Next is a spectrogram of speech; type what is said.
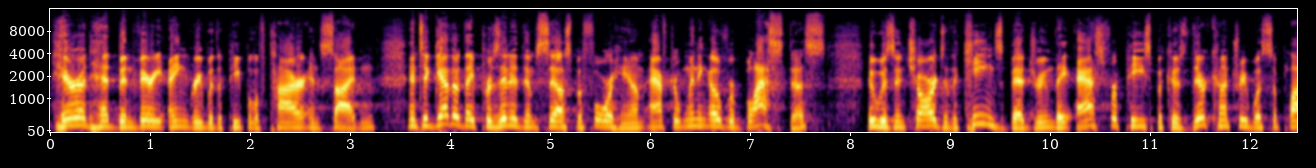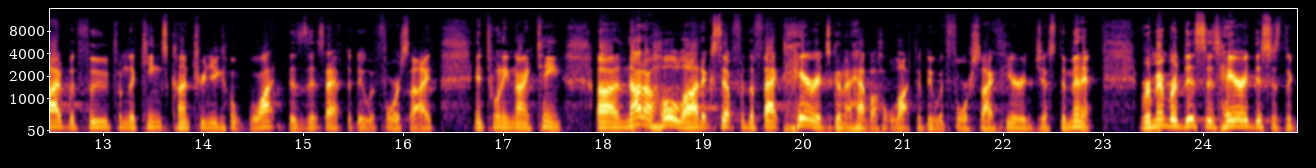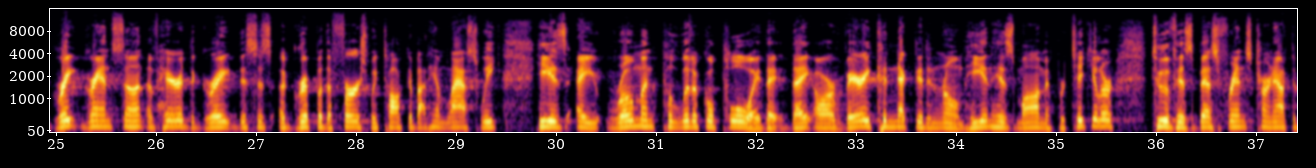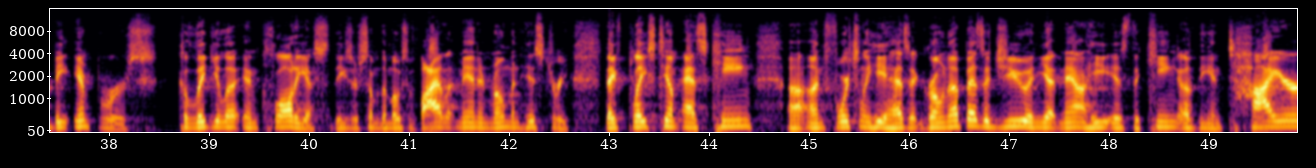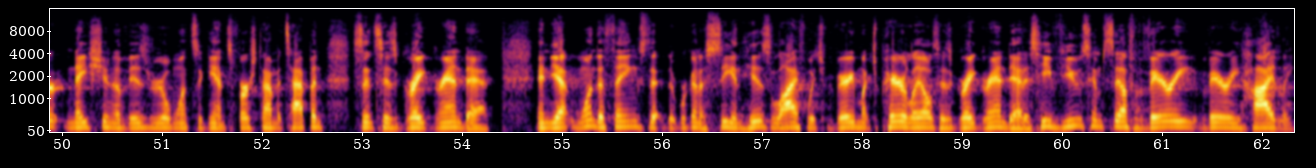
Herod had been very angry with the people of Tyre and Sidon, and together they presented themselves before him. After winning over Blastus, who was in charge of the king's bedroom, they asked for peace because their country was supplied with food from the king's country. And you go, what does this have to do with Forsyth in 2019? Uh, not a whole lot, except for the fact Herod's going to have a whole lot to do with Forsyth here in just a minute. Remember, this is Herod. This is the great grandson of Herod the Great. This is Agrippa the First. We talked about him last week. He is a Roman political ploy. They, they are very connected in Rome. He and his mom, in particular, two of his best friends turn out to be emperors. Caligula and Claudius. These are some of the most violent men in Roman history. They've placed him as king. Uh, unfortunately, he hasn't grown up as a Jew, and yet now he is the king of the entire nation of Israel once again. It's first time it's happened since his great granddad. And yet, one of the things that, that we're going to see in his life, which very much parallels his great granddad, is he views himself very, very highly.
